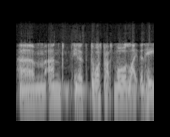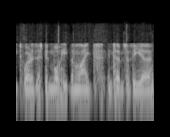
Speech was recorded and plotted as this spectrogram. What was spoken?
um, and you know there was perhaps more light than heat, whereas it's been more heat than light in terms of the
